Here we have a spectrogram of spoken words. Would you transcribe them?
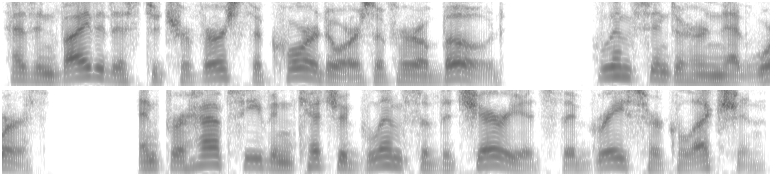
has invited us to traverse the corridors of her abode, glimpse into her net worth, and perhaps even catch a glimpse of the chariots that grace her collection.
